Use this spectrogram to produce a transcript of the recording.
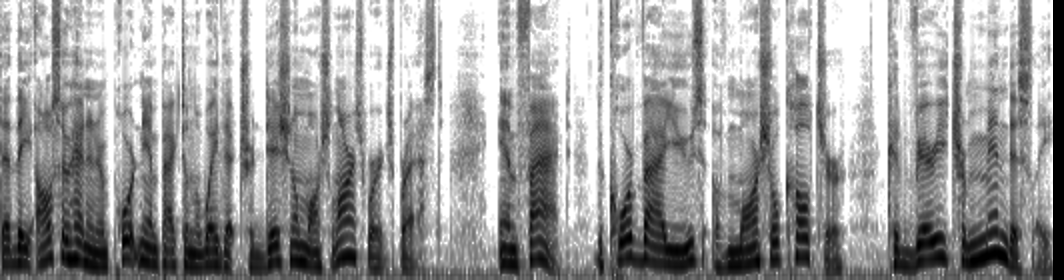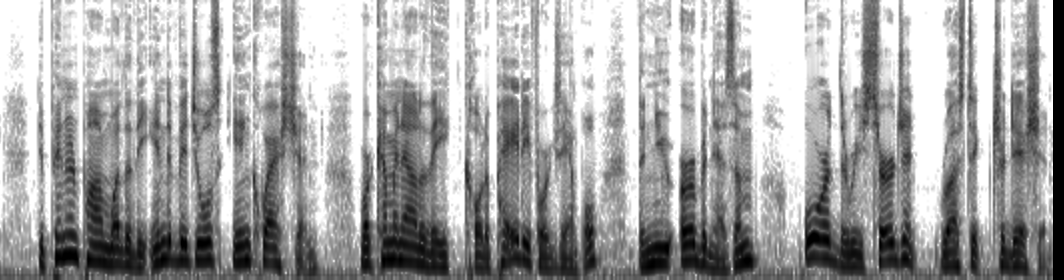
that they also had an important impact on the way that traditional martial arts were expressed. In fact, the core values of martial culture could vary tremendously depending upon whether the individuals in question were coming out of the piety, for example, the new urbanism, or the resurgent rustic tradition.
